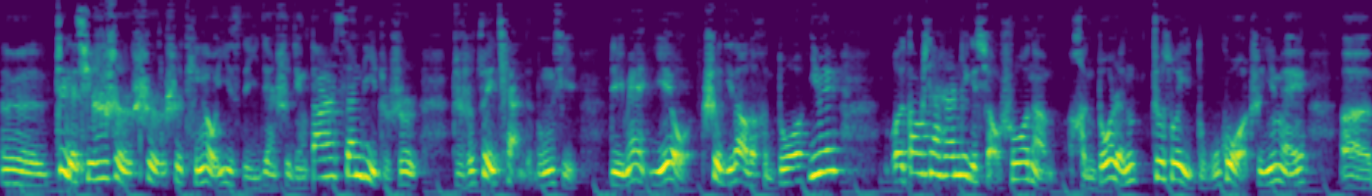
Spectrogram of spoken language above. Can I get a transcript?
呃，这个其实是是是挺有意思的一件事情。当然，三 D 只是只是最浅的东西，里面也有涉及到的很多，因为。我《道士下山》这个小说呢，很多人之所以读过，是因为呃，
